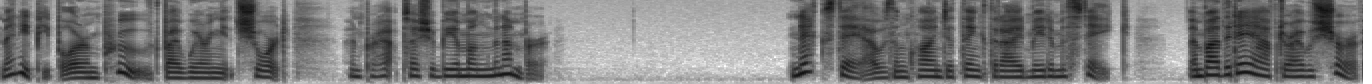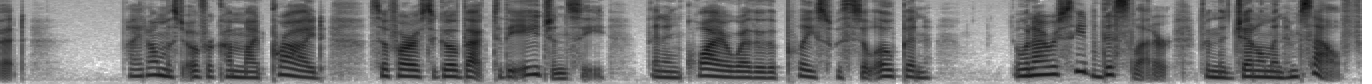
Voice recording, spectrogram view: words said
Many people are improved by wearing it short, and perhaps I should be among the number. Next day I was inclined to think that I had made a mistake, and by the day after I was sure of it. I had almost overcome my pride so far as to go back to the agency and inquire whether the place was still open, when I received this letter from the gentleman himself.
